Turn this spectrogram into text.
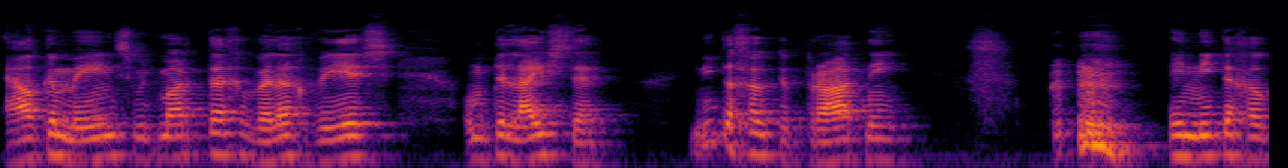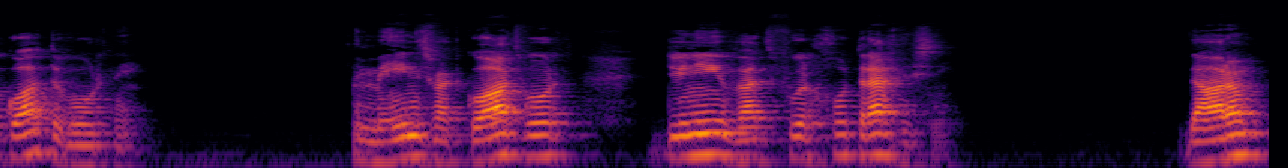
Elke mens moet maar te gewillig wees om te luister, nie te gou te praat nie en nie te gou kwaad te word nie. 'n Mens wat kwaad word, doen nie wat voor God reg is nie. Daarom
